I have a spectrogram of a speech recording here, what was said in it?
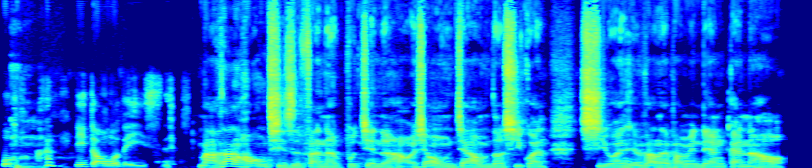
我，你懂我的意思？马上烘，其实反而不见得好。像我们家，我们都习惯洗完先放在旁边晾干，然后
